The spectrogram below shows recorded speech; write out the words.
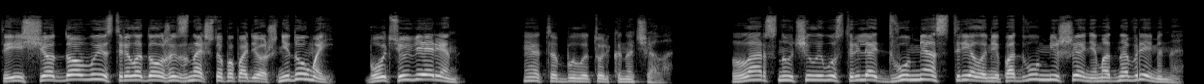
Ты еще до выстрела должен знать, что попадешь! Не думай! Будь уверен!» Это было только начало. Ларс научил его стрелять двумя стрелами по двум мишеням одновременно.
